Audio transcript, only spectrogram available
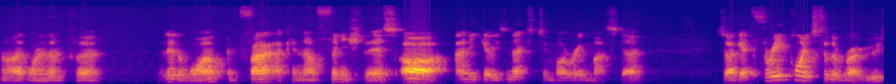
Not had one of them for a little while. In fact, I can now finish this. Oh, and he goes next to my ringmaster. So I get three points for the road.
